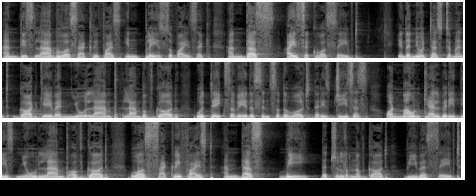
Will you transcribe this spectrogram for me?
and this lamb was sacrificed in place of Isaac, and thus Isaac was saved. In the New Testament, God gave a new lamb, Lamb of God, who takes away the sins of the world. That is Jesus. On Mount Calvary, this new lamb of God was sacrificed, and thus we, the children of God, we were saved,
